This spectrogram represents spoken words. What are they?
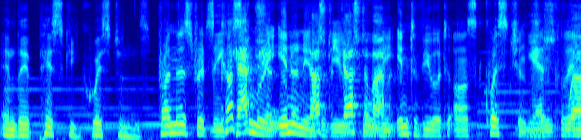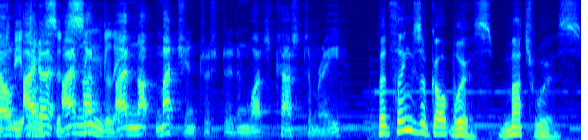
and their pesky questions. Prime Minister, it's The customary caption- in an just- interview just a for the interviewer to ask questions and Yes, for them well, to be I don't, answered I'm, singly. not, I'm not much interested in what's customary. But things have got worse, much worse.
